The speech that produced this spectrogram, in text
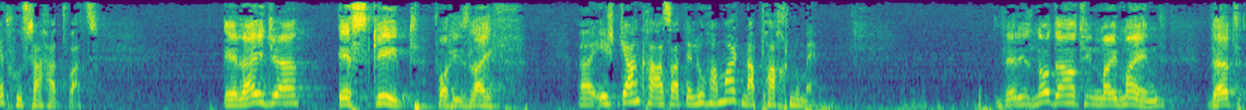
եւ հուսահատված։ Elijah escaped for his life. Ը, Իր կյանքը ազատելու համար նա փախնում է։ There is no doubt in my mind that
